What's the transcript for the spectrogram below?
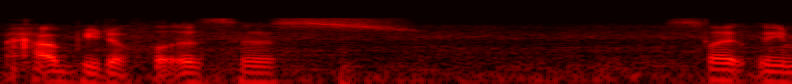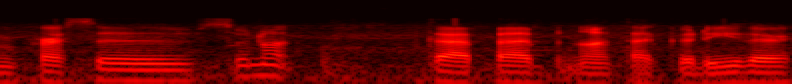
how beautiful is this? Slightly impressive, so not that bad, but not that good either.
